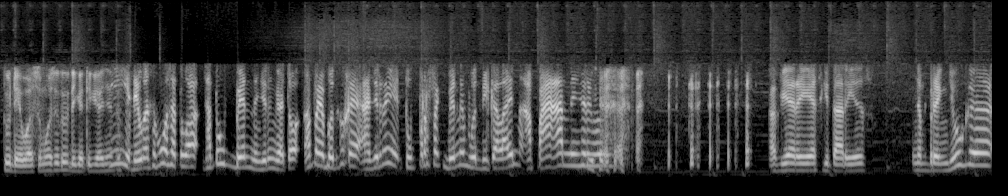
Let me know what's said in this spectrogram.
Itu dewa semua sih tuh tiga-tiganya tuh. iya dewa semua satu satu band anjir nggak cocok apa ya buat gue kayak anjir nih tuh perfect bandnya buat dikalahin apaan anjir gue Javier Reyes gitaris nyebreng juga.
